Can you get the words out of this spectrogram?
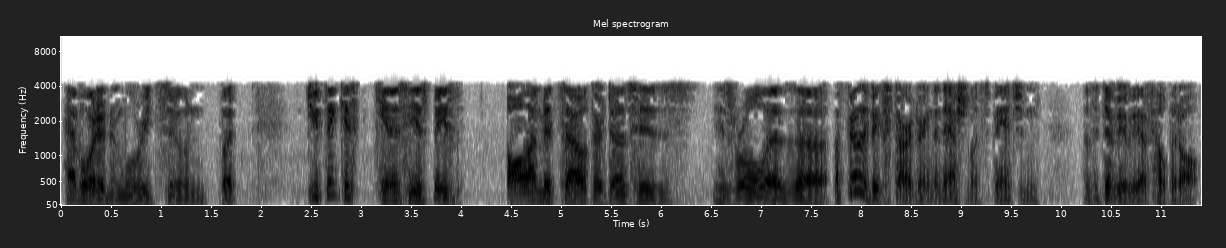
have ordered and will read soon. But do you think his candidacy is based all on Mid South, or does his his role as a, a fairly big star during the national expansion of the WWF help at all?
